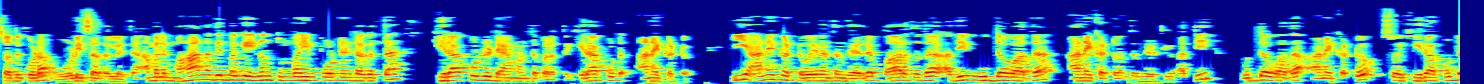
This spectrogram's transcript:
ಸೊ ಅದು ಕೂಡ ಒಡಿಸಾದಲ್ಲೈತೆ ಆಮೇಲೆ ಮಹಾನದಿ ಬಗ್ಗೆ ಇನ್ನೊಂದು ತುಂಬಾ ಇಂಪಾರ್ಟೆಂಟ್ ಆಗುತ್ತಾ. ಹಿರಾಕುಡ್ ಡ್ಯಾಮ್ ಅಂತ ಬರುತ್ತೆ. ಹಿರಾಕುಡ್ ಆಣೆಕಟ್ಟು ಈ ಆಣೆಕಟ್ಟು ಏನಂತಂದ ಹೇಳಿದ್ರೆ ಭಾರತದ ಅತಿ ಉದ್ದವಾದ ಆಣೆಕಟ್ಟು ಅಂತಂದ್ ಹೇಳ್ತೀವಿ. ಅತಿ ಉದ್ದವಾದ ಆಣೆಕಟ್ಟು. ಸೊ ಹೀರಾಕುಡ್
